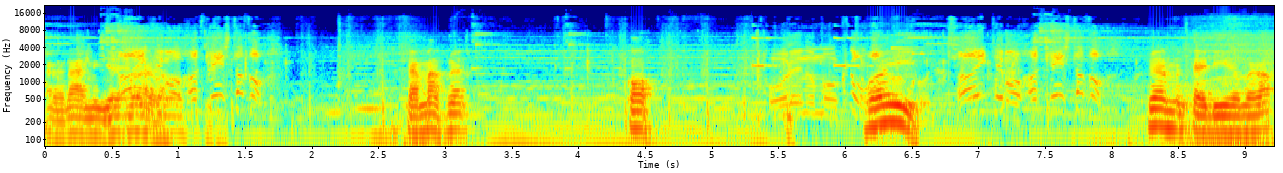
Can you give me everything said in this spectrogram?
เออได้ไม่เยอะ お เท่า ア ไห イ ร่ テムを発見したぞ แจ่มมากเพื่อน ก็ 俺の目標เฮ้ย アイテムを発見したぞ เพื่อนมันใจดีกันไปแล้ว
